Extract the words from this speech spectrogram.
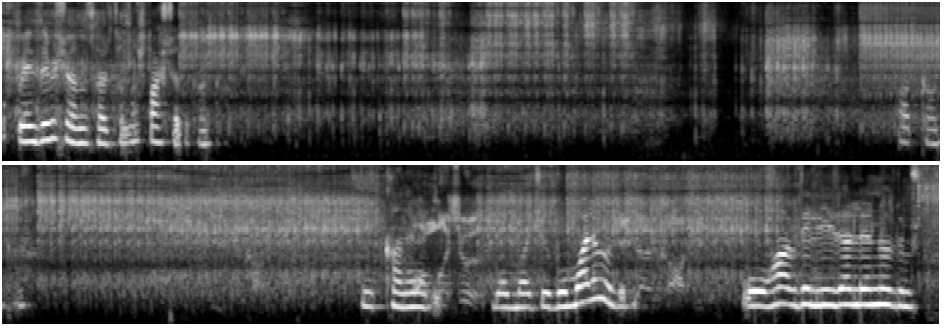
Çok benzemiş yalnız haritalar. Başladı kanka. At kanka. İlk kan evet. Bombacı. Bombayla mı öldürdü? Oha bir de liderlerini öldürmüş.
